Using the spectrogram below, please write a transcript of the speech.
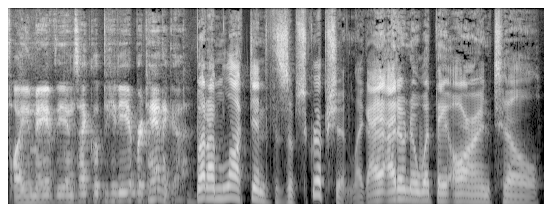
volume A of the Encyclopedia Britannica. But I'm locked into the subscription. Like, I, I don't know what they are until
